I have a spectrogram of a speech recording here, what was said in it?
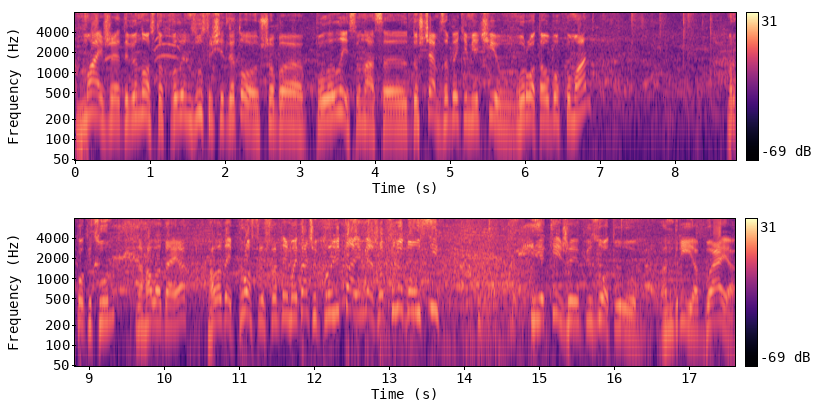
майже 90 хвилин зустрічі для того, щоб е, полились у нас е, дощем забиті м'ячі в ворота обох команд. Марко Кіцун на Галадея. Галадей простріл штрафний майданчик. Пролітає м'яч абсолютно усіх. І який же епізод у Андрія Бея.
